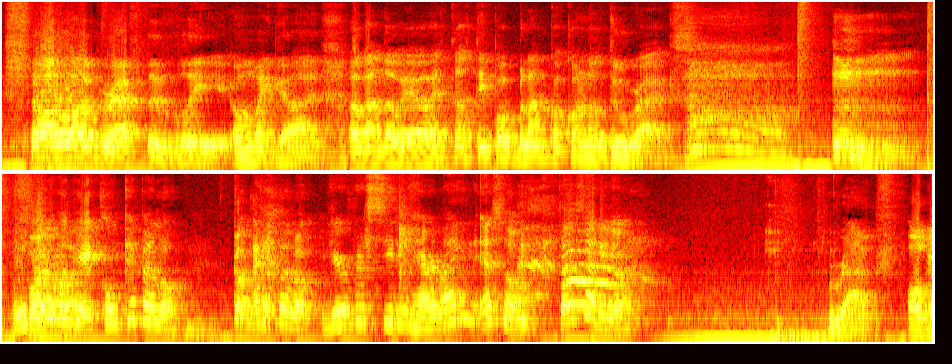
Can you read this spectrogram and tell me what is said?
so aggressively, oh my god. O cuando veo estos tipos blancos con los durags. Mmm, como que, ¿con qué pelo? ¿Con qué pelo? Your receding hairline? Eso. ¿Estás en serio? Raps. Ok,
